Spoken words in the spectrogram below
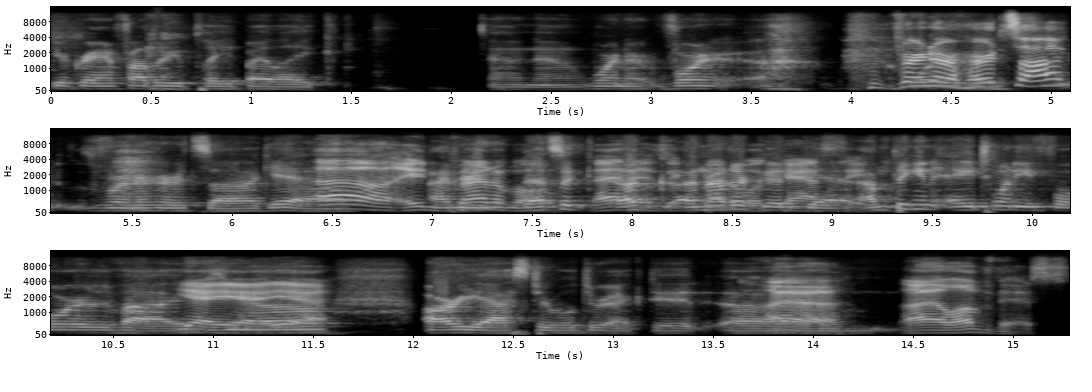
your grandfather be played by like, I don't know, Werner Werner. Uh, werner herzog Werner Herzog. Yeah. oh I mean, incredible that's a, That a- is another good casting. get. I'm thinking A24 vibes. Yeah, you yeah, know? yeah. Ari Aster will direct it. Uh, Um, i love this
